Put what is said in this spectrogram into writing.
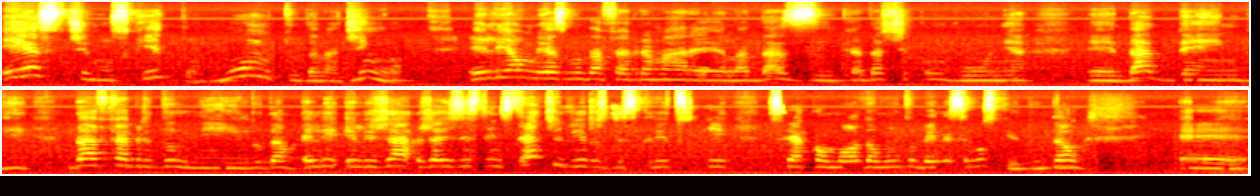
este mosquito, muito danadinho, ele é o mesmo da febre amarela, da zika, da chikungunya, é, da dengue, da febre do Nilo. Da, ele ele já, já existem sete vírus descritos que se acomodam muito bem nesse mosquito. Então, é,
